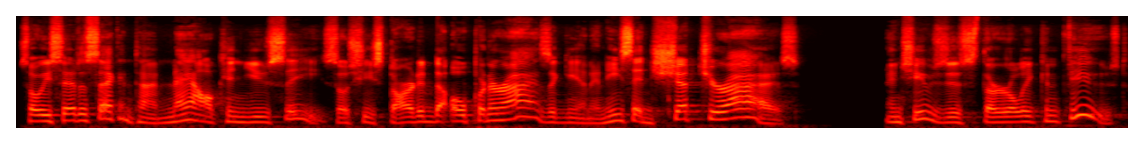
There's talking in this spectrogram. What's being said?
So he said a second time, Now can you see? So she started to open her eyes again. And he said, Shut your eyes. And she was just thoroughly confused,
